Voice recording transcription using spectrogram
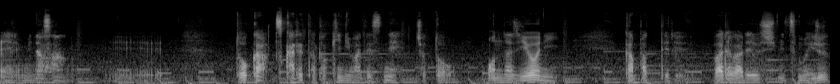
えー、皆さん、えー、どうか疲れた時にはですねちょっと同じように頑張ってる我々牛光もいる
